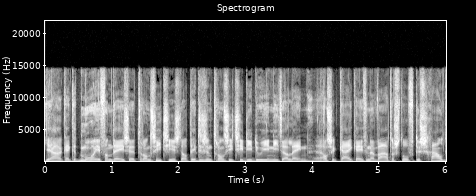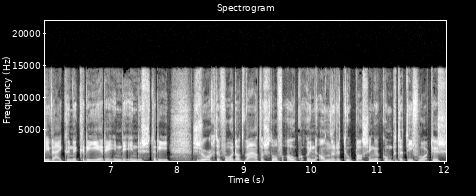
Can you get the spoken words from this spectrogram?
Ja, kijk, het mooie van deze transitie is dat dit is een transitie die doe je niet alleen. Als ik kijk even naar waterstof, de schaal die wij kunnen creëren in de industrie zorgt ervoor dat waterstof ook in andere toepassingen competitief wordt. Dus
